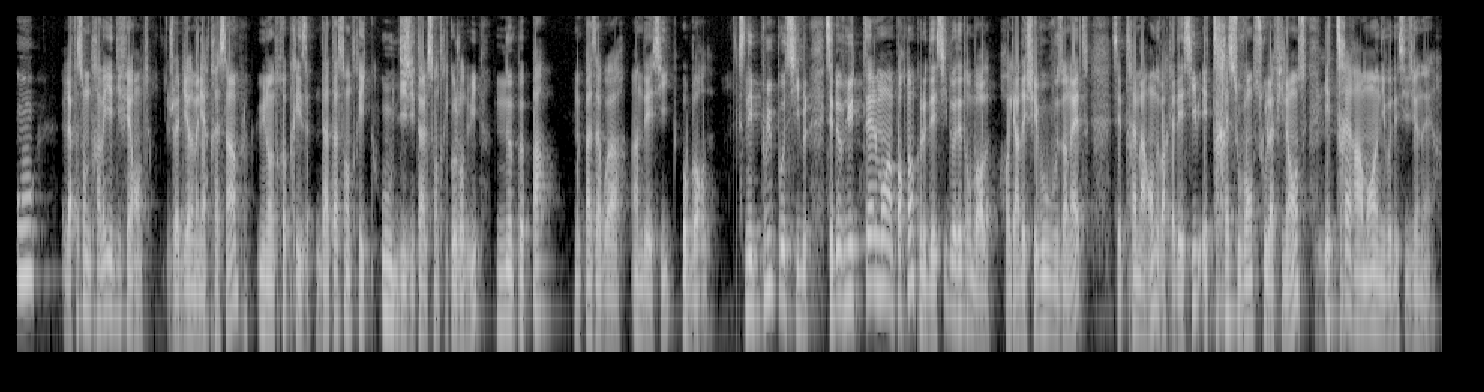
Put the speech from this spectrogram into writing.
ou la façon de travailler est différente. Je vais le dire de manière très simple, une entreprise data-centrique ou digital-centrique aujourd'hui ne peut pas ne pas avoir un DSI au board. Ce n'est plus possible. C'est devenu tellement important que le DSI doit être au board. Regardez chez vous où vous en êtes. C'est très marrant de voir que la DSI est très souvent sous la finance et très rarement à un niveau décisionnaire.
